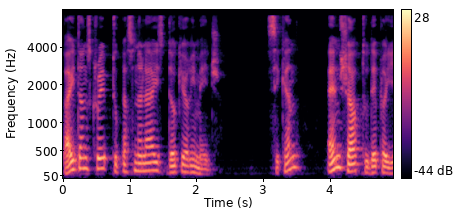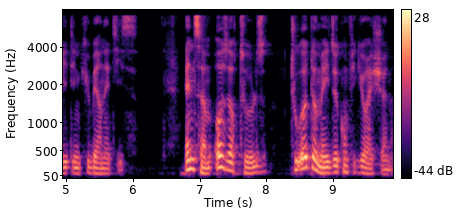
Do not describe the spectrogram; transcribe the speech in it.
Python script to personalize Docker image. Second, Helm chart to deploy it in Kubernetes. And some other tools to automate the configuration.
